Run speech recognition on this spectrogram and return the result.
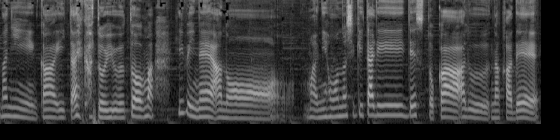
何が言いたいかというと、まあ、日々ねあの、まあ、日本のしきたりですとかある中で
